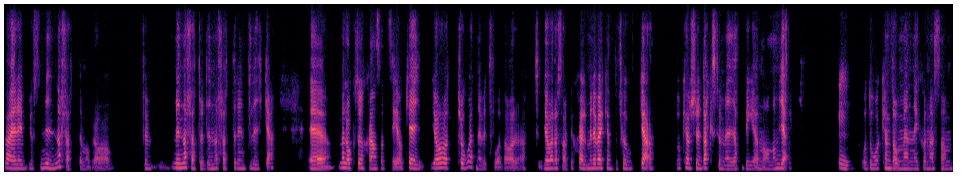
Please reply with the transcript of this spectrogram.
vad är det just mina fötter mår bra av. För mina fötter och dina fötter är inte lika. Eh, men också en chans att se, okej, okay, jag har provat nu i två dagar att göra saker själv, men det verkar inte funka. Då kanske det är dags för mig att be någon om hjälp. Mm. Och då kan de människorna som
